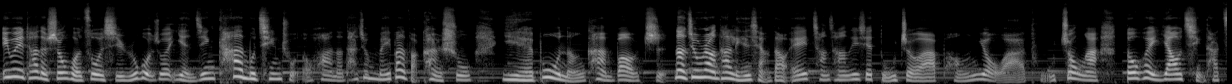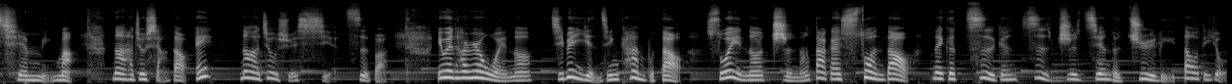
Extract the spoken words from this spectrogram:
因为他的生活作息，如果说眼睛看不清楚的话呢，他就没办法看书，也不能看报纸，那就让他联想到，哎，常常这些读者啊、朋友啊、徒众啊，都会邀请他签名嘛，那他就想到，哎。那就学写字吧，因为他认为呢，即便眼睛看不到，所以呢，只能大概算到那个字跟字之间的距离到底有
